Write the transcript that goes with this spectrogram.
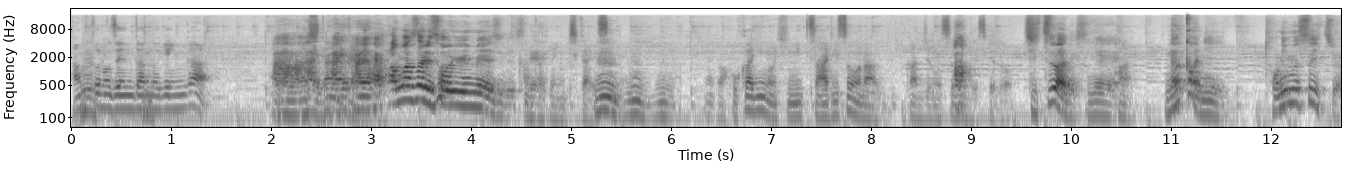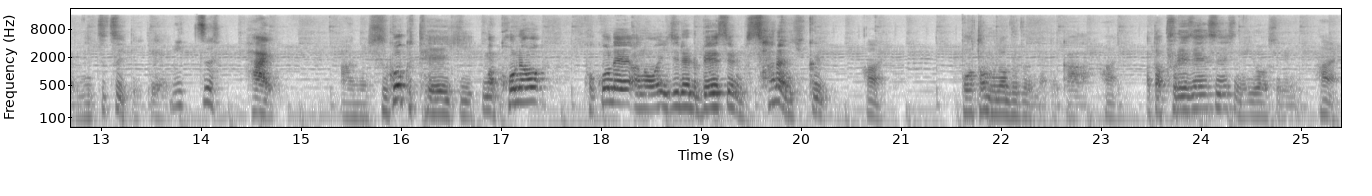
アンプの前段の原因が上がりましたみはいはいたいなはいはい。あまさにそういうイメージです感覚ねに近いですね、うんうんうん。なんか他にも秘密ありそうな感じもするんですけど、実はですね、は中にトリムスイッチが3つついていてい、3つ。はい。あのすごく低域。まあこのここであのいじれるベースよりもさらに低いはい。ボトムの部分だとかはい。あとはプレゼンスですね要するに、はい。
